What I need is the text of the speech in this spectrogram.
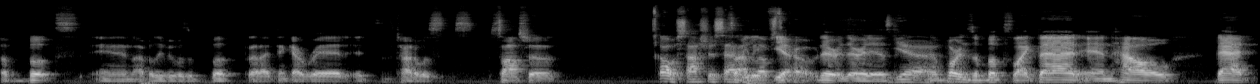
of books, and I believe it was a book that I think I read. It, the title was Sasha Oh, Sasha Savvy, loves yeah, to code. There, there it is. Yeah. The importance of books like that and how that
